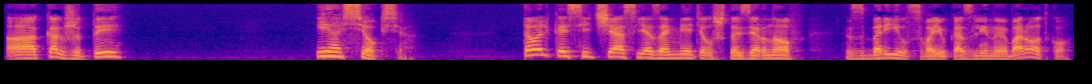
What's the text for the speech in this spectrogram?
«А как же ты?» И осекся. Только сейчас я заметил, что Зернов сбрил свою козлиную бородку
